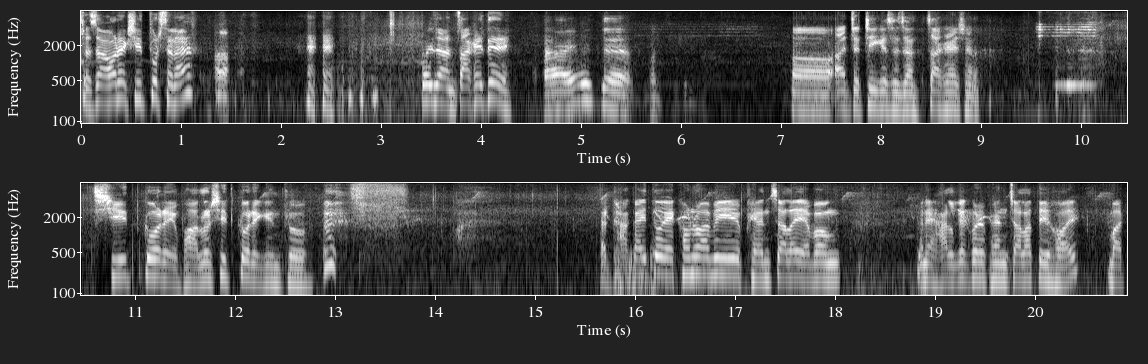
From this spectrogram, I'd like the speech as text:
চাচা অনেক শীত পড়ছে না? কই যান চা খাইতে? হ্যাঁ এই যে ও, আচ্ছা ঠিক আছে যান চা খাই আসেন। শীত করে ভালো শীত করে কিন্তু। ঢাকায় তো এখনও আমি ফ্যান চালাই এবং মানে হালকা করে ফ্যান চালাতেই হয় বাট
